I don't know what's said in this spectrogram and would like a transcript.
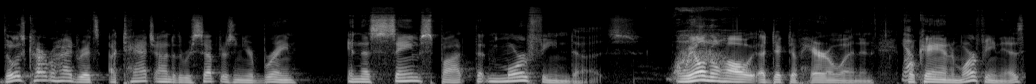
those carbohydrates attach onto the receptors in your brain in the same spot that morphine does. And we all know how addictive heroin and Yep. cocaine and morphine is.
